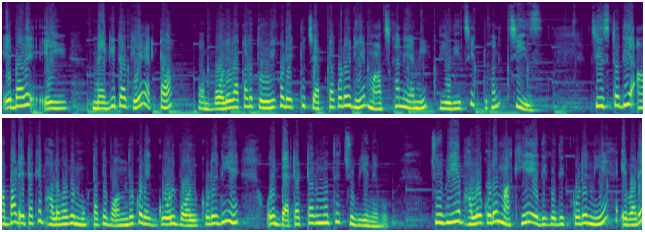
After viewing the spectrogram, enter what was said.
এবারে এই ম্যাগিটাকে একটা বলের আকারে তৈরি করে একটু চ্যাপটা করে নিয়ে মাঝখানে আমি দিয়ে দিয়েছি একটুখানি চিজ। চিজটা দিয়ে আবার এটাকে ভালোভাবে মুখটাকে বন্ধ করে গোল বল করে নিয়ে ওই ব্যাটারটার মধ্যে চুবিয়ে নেব। চুবিয়ে ভালো করে মাখিয়ে এদিক ওদিক করে নিয়ে এবারে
